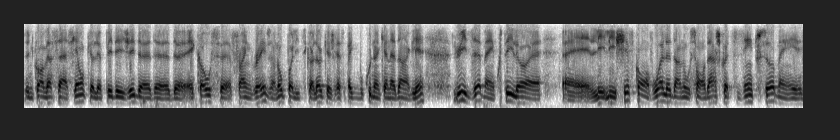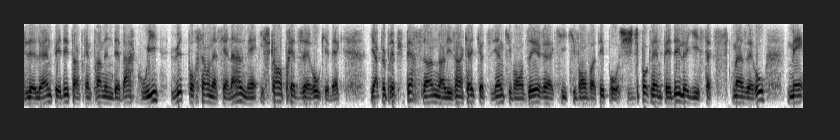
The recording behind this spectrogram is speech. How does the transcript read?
d'une conversation que le PDG de, de, de Ecos, euh, Frank Graves, un autre politicologue que je respecte beaucoup dans le Canada anglais, lui il disait ben écoutez là euh, les, les, chiffres qu'on voit là dans nos sondages quotidiens tout ça, ben le, le NPD est en train de prendre une débarque, oui, 8% au national, mais score près de zéro au Québec. Il y a à peu près plus personne dans les enquêtes quotidiennes qui vont dire euh, qui, qui, vont voter pour. Je dis pas que l'NPD là, il est statistiquement zéro, mais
